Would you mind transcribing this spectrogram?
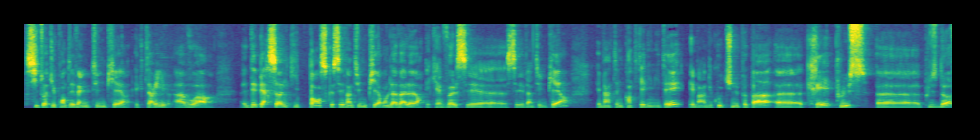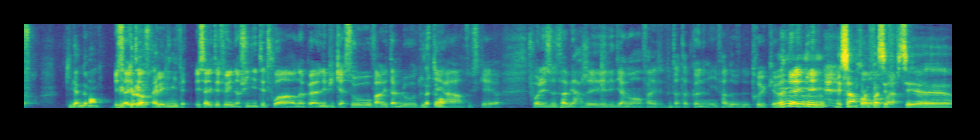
si toi tu prends tes 21 pierres et que tu arrives à avoir des personnes qui pensent que ces 21 pierres ont de la valeur et qu'elles veulent ces, euh, ces 21 pierres, et ben, tu as une quantité limitée, et ben, du coup, tu ne peux pas euh, créer plus, euh, plus d'offres qui viennent de demande, Et vu ça a que été- l'offre, elle est limitée. Et ça a été fait une infinité de fois. hein. On appelle les Picasso, enfin les tableaux, tout ce qui est Exactement. art, tout ce qui est. je vois les œufs Fabergé, les diamants, enfin tout un tas de conneries, enfin de, de trucs. euh, Mmh, mmh, mmh. Et ça, encore une fois, c'est Voilà. euh,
